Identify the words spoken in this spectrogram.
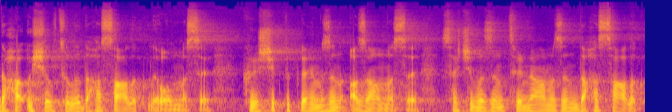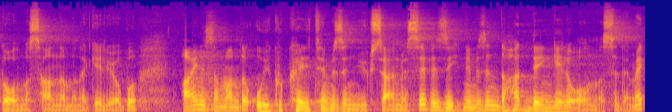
daha ışıltılı, daha sağlıklı olması, kırışıklıklarımızın azalması, saçımızın, tırnağımızın daha sağlıklı olması anlamına geliyor bu. Aynı zamanda uyku kalitemizin yükselmesi ve zihnimizin daha dengeli olması demek.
